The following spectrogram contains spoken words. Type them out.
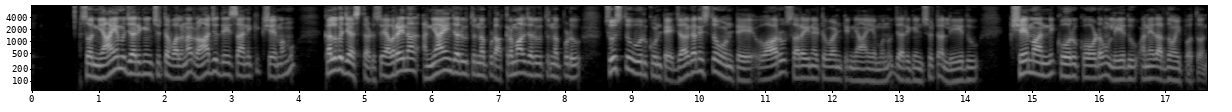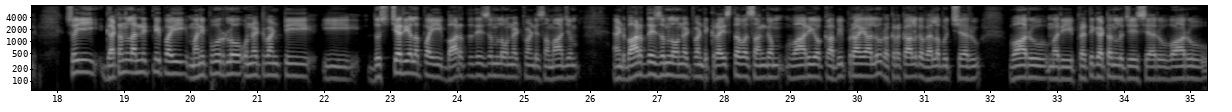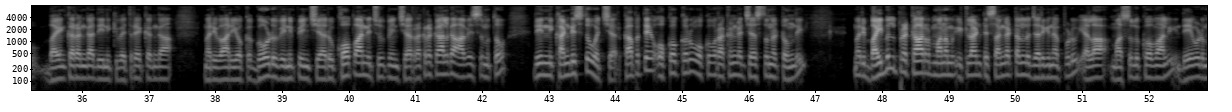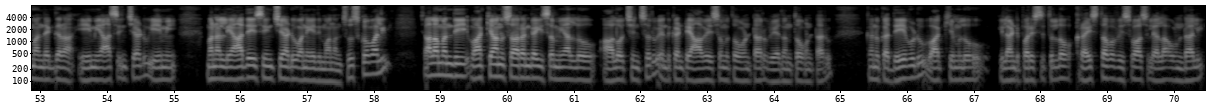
సో న్యాయము జరిగించుట వలన రాజు దేశానికి క్షేమము కలుగజేస్తాడు. సో ఎవరైనా అన్యాయం జరుగుతున్నప్పుడు అక్రమాలు జరుగుతున్నప్పుడు చూస్తూ ఊరుకుంటే జరగనిస్తూ ఉంటే వారు సరైనటువంటి న్యాయమును జరిగించుట లేదు. క్షేమాన్ని కోరుకోవడం లేదు అనేది అర్థమైపోతుంది. సో ఈ ఘటనలన్నింటిపై మణిపూర్లో ఉన్నటువంటి ఈ దుశ్చర్యలపై భారతదేశంలో ఉన్నటువంటి సమాజం అండ్ భారతదేశంలో ఉన్నటువంటి క్రైస్తవ సంఘం వారి యొక్క అభిప్రాయాలు రకరకాలుగా వెళ్ళబుచ్చారు. వారు మరి ప్రతిఘటనలు చేశారు వారు భయంకరంగా దీనికి వ్యతిరేకంగా మరి వారి యొక్క గోడు వినిపించారు కోపాన్ని చూపించారు రకరకాలుగా ఆవేశంతో దీన్ని ఖండిస్తూ వచ్చారు. కాకపోతే ఒక్కొక్కరు ఒక్కొక్క రకంగా చేస్తున్నట్టు ఉంది మరి బైబిల్ ప్రకారం మనం ఇట్లాంటి సంఘటనలు జరిగినప్పుడు ఎలా మసులుకోవాలి? దేవుడు మన దగ్గర ఏమి ఆశించాడు? ఏమి మనల్ని ఆదేశించాడు అనేది మనం చూసుకోవాలి. చాలామంది వాక్యానుసారంగా ఈ సమయాల్లో ఆలోచించరు ఎందుకంటే ఆవేశంతో ఉంటారు వేదంతో ఉంటారు. కనుక దేవుడు వాక్యంలో ఇలాంటి పరిస్థితుల్లో క్రైస్తవ విశ్వాసులు ఎలా ఉండాలి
